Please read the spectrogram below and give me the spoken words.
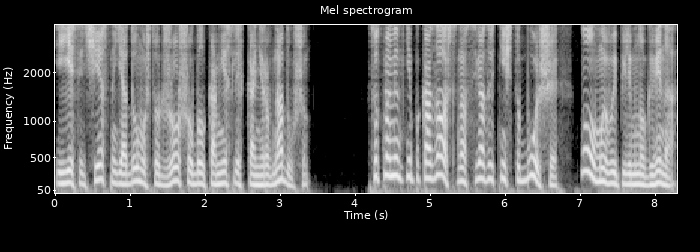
И если честно, я думаю, что Джошуа был ко мне слегка неравнодушен. В тот момент мне показалось, что нас связывает нечто большее, но мы выпили много вина.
